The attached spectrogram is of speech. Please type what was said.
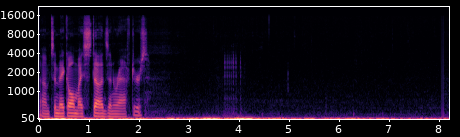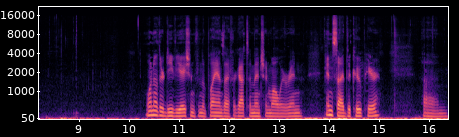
um, to make all my studs and rafters. One other deviation from the plans I forgot to mention while we were in inside the coop here um,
